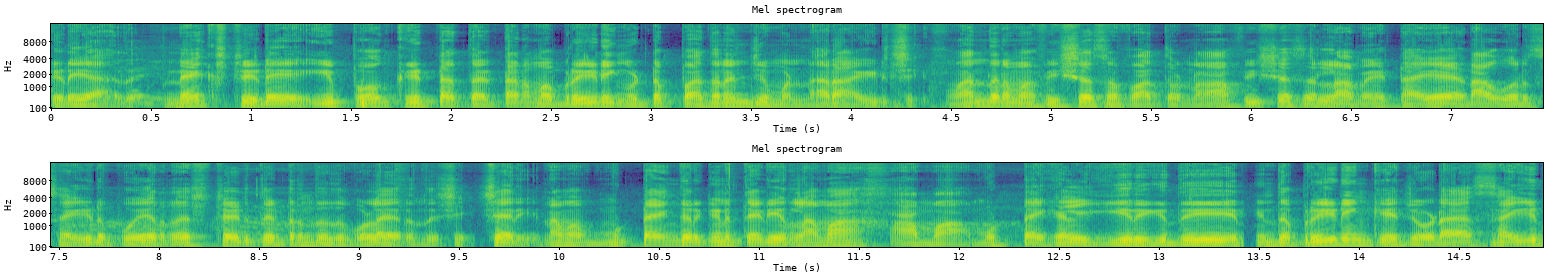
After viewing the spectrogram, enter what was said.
கிடையாது. நெக்ஸ்ட் டே இப்போ கிட்டத்தட்ட நம்ம ப்ரீடிங் விட்டு பதினஞ்சு மணி நேரம் ஆயிடுச்சு. வந்து நம்ம ஃபிஷ்ஷஸை பார்த்தோம்னா ஃபிஷ்ஷஸ் எல்லாமே டயர்டாக ஒரு சைடு போய் ரெஸ்ட் எடுத்துட்டு இருந்தது போல இருந்துச்சு. சரி நம்ம முட்டை எங்க இருக்குன்னு தேடிடலாமா? ஆமா முட்டைகள் இருக்குது. இந்த ப்ரீடிங் கேஜோட சைடு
